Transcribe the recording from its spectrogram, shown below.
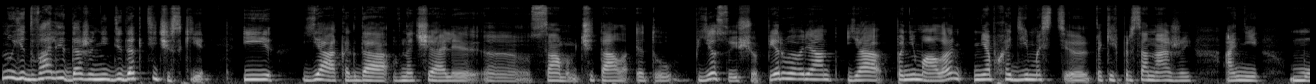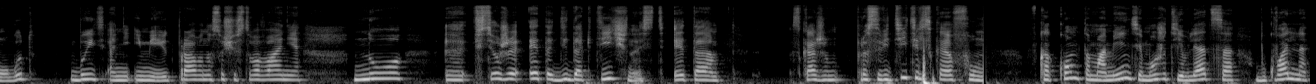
ну, едва ли даже не дидактически. И я, когда в начале э, самом читала эту пьесу, еще первый вариант, я понимала необходимость э, таких персонажей. Они могут быть, они имеют право на существование, но э, все же эта дидактичность, это, скажем, просветительская функция в каком-то моменте может являться буквально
